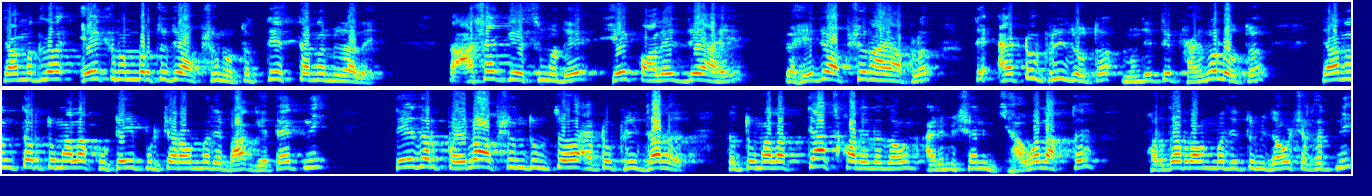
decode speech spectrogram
त्यामधलं एक नंबरचं जे ऑप्शन होतं तेच त्यांना मिळालंय. तर अशा केसमध्ये हे कॉलेज जे आहे हे जे ऑप्शन आहे आपलं ते ॲटो फ्रीज होतं म्हणजे ते फायनल होतं. त्यानंतर तुम्हाला कुठेही पुढच्या राऊंडमध्ये भाग घेता येत नाही. ते जर पहिलं ऑप्शन तुमचं ॲटो फ्रीज झालं तर तुम्हाला त्याच कॉलेजला जाऊन ॲडमिशन घ्यावं लागतं. फर्दर राऊंडमध्ये तुम्ही जाऊ शकत नाही.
